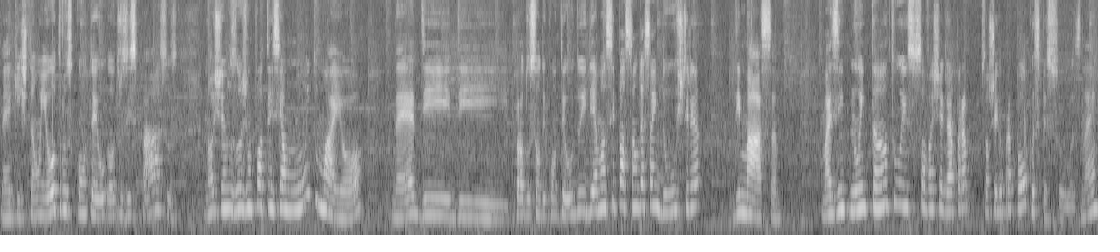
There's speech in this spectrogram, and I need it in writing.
né, que estão em outros conteúdos, outros espaços, nós temos hoje um potencial muito maior né, de, de produção de conteúdo e de emancipação dessa indústria de massa. Mas, no entanto, isso só vai chegar para só chega para poucas pessoas, né?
